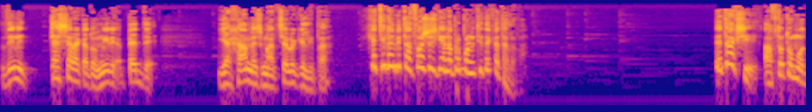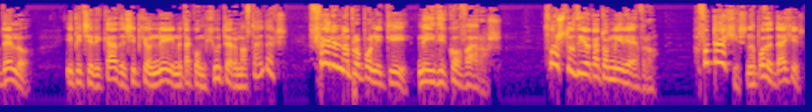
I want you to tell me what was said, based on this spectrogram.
δίνει 4 εκατομμύρια, 5 για Χάμες, Μαρτσέλο κλπ. Γιατί να μην τα δώσεις για ένα προπονητή, δεν κατάλαβα. Εντάξει, αυτό το μοντέλο, οι πιτσιρικάδες, οι πιο νέοι με τα κομπιούτερ, με αυτά, εντάξει. Φέρε ένα προπονητή με ειδικό βάρος. Δώσ' του 2 εκατομμύρια ευρώ. Αφού τα έχεις, να πω δεν τα έχεις.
